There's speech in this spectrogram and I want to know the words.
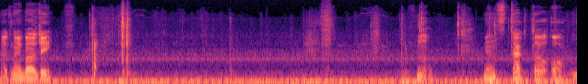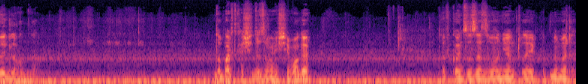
jak najbardziej. No, więc tak to o wygląda. Do Bartka się dodzwonić nie mogę. To w końcu zadzwoniłem tutaj pod numer.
